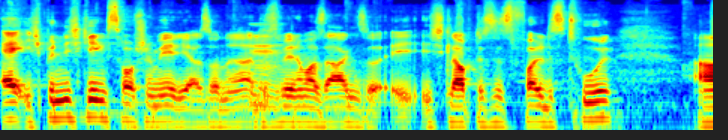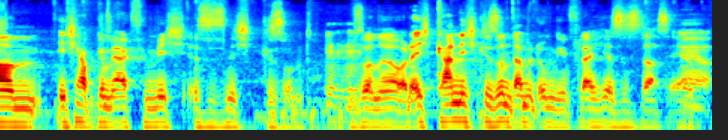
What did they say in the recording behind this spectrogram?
ey, ich bin nicht gegen Social Media, so, ne? das will ich nochmal sagen. So, ich glaube, das ist voll das Tool. Ähm, ich habe gemerkt, für mich ist es nicht gesund. So, ne? Oder ich kann nicht gesund damit umgehen, vielleicht ist es das eher. Mhm. Ja.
